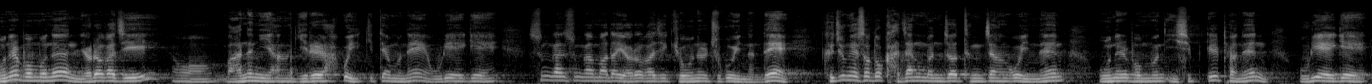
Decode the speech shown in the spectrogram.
오늘 본문은 여러 가지 어, 많은 이야기를 하고 있기 때문에 우리에게 순간순간마다 여러 가지 교훈을 주고 있는데 그 중에서도 가장 먼저 등장하고 있는 오늘 본문 21편은 우리에게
